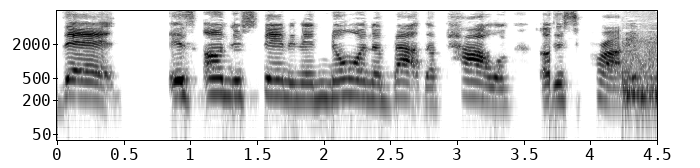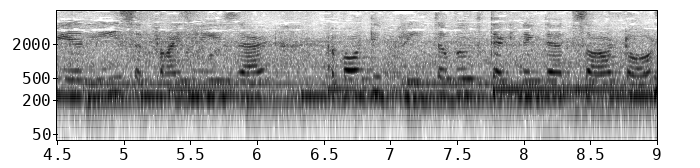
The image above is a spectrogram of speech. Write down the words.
that is understanding and knowing about the power of this product. What really surprised me is that about the breathable technique that's taught.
